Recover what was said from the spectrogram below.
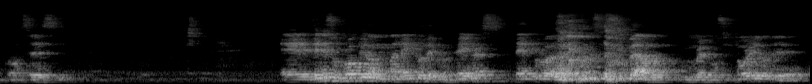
Entonces, eh, tiene su propio manejo de containers dentro de la se sube a un repositorio de,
